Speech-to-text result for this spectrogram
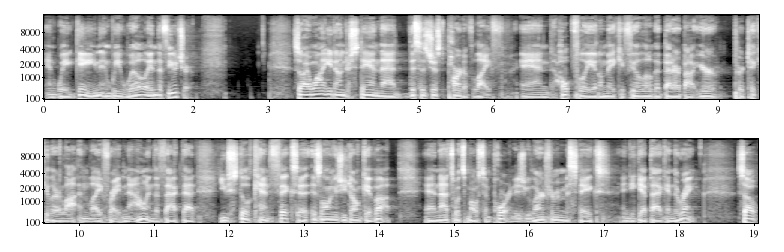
and weight gain, and we will in the future. So I want you to understand that this is just part of life, and hopefully it'll make you feel a little bit better about your particular lot in life right now and the fact that you still can fix it as long as you don't give up. And that's what's most important is you learn from your mistakes and you get back in the ring. So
